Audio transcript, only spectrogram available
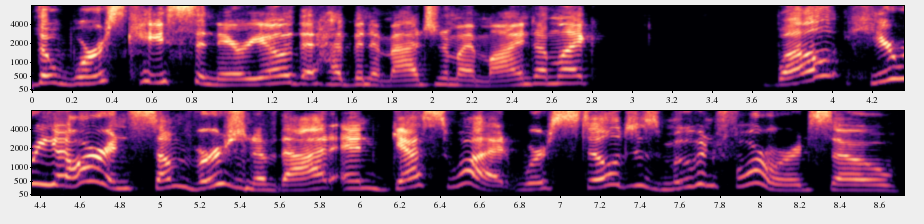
the worst case scenario that had been imagined in my mind, I'm like, well, here we are in some version of that. And guess what? We're still just moving forward. So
